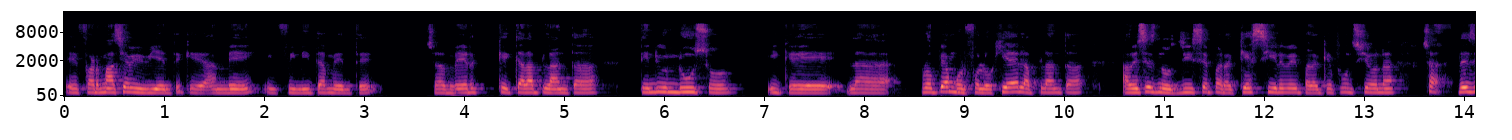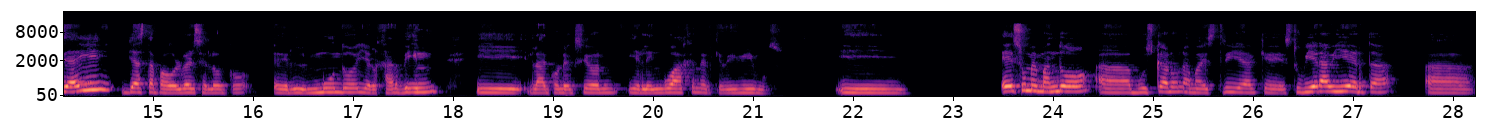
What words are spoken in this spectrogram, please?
eh, farmacia viviente, que amé infinitamente, saber que cada planta tiene un uso y que la propia morfología de la planta a veces nos dice para qué sirve y para qué funciona. O sea, desde ahí ya está para volverse loco el mundo y el jardín y la conexión y el lenguaje en el que vivimos. Y eso me mandó a buscar una maestría que estuviera abierta a,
